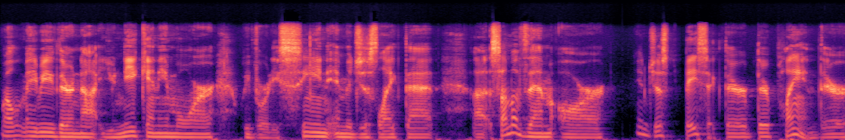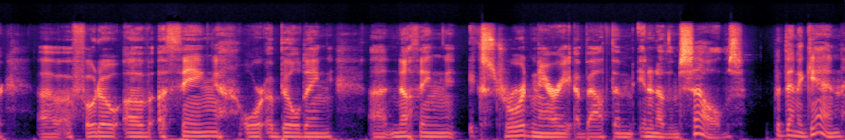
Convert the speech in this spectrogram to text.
Well, maybe they're not unique anymore. We've already seen images like that. Uh, some of them are you know, just basic. They're they're plain. They're uh, a photo of a thing or a building. Uh, nothing extraordinary about them in and of themselves. But then again,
